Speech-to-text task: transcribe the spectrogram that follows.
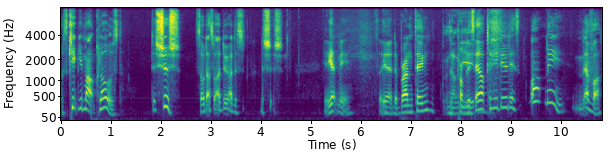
just keep your mouth closed. Just shush. So that's what I do. I just, just shush. You get me? So yeah, the brand thing. They'll probably you. say, "Oh, can you do this?" What me? Never.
